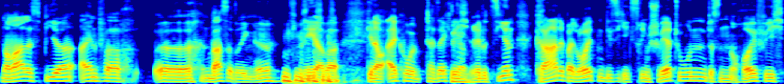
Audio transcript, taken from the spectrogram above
normales Bier einfach äh, ein Wasser trinken. Ne? Nee, aber genau, Alkohol tatsächlich Ja. reduzieren. Gerade bei Leuten, die sich extrem schwer tun, das sind häufig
